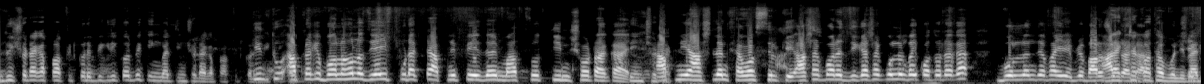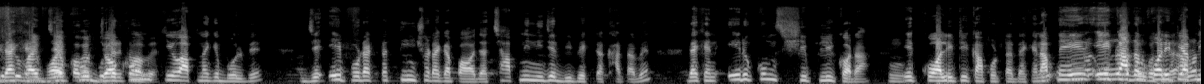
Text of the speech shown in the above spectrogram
দুইশো টাকা প্রফিট করে বিক্রি করবে কিংবা তিনশো টাকা প্রফিট করে কিন্তু আপনাকে বলা হলো যে এই প্রোডাক্টটা আপনি পেয়ে যাবেন মাত্র তিনশো টাকায়। 300 টাকা। আপনি আসলেন ফেমাস সিল্কে আসার পরে জিজ্ঞাসা করলেন ভাই কত টাকা? বললেন যে ভাই এবারে বারোশো টাকা। কথা বলি ভাই দেখেন ভাই ভয় কবে যখন- হবে। কেউ আপনাকে বলবে যে এই প্রোডাক্টটা তিনশো টাকা পাওয়া যাচ্ছে আপনি নিজের বিবেকটা খাটাবেন। দেখেন এরকম শিপলি করা। এই কোয়ালিটি কাপড়টা দেখেন। আপনি এই কাপড় কোয়ালিটি আপনি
